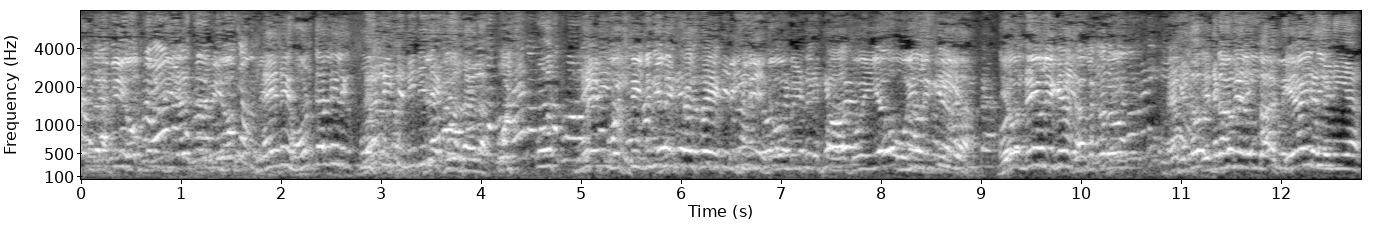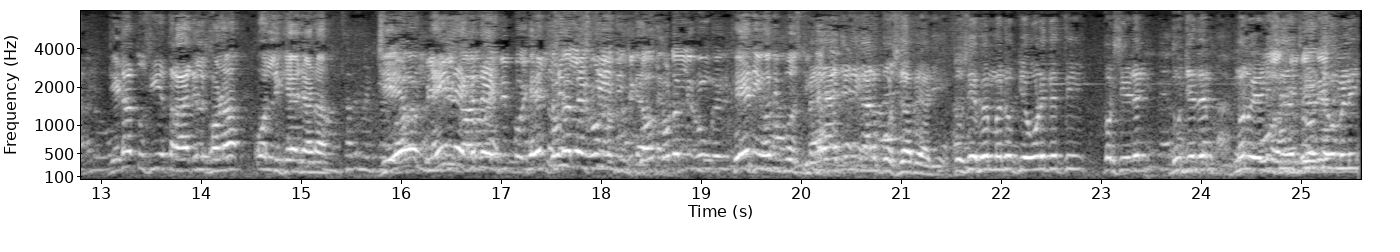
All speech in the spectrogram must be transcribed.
ਇੱਧਰ ਵੀ ਉੱਧਰ ਵੀ ਇੱਧਰ ਵੀ ਉੱਧਰ ਵੀ ਨਹੀਂ ਨਹੀਂ ਹੁਣ ਗੱਲ ਨਹੀਂ ਪੋਸਟੀ ਚ ਨਹੀਂ ਜੀ ਲਿਖ ਸਕਦਾ ਨਹੀਂ ਪੁਸ਼ਟੀ ਚ ਨਹੀਂ ਲਿਖ ਸਕਦੇ ਪਿਛਲੀ ਜੋ ਮੀਟਿੰਗ ਪਾਸ ਹੋਈ ਆ ਉਹੀ ਲਿਖਿਆ ਜੇ ਉਹ ਨਹੀਂ ਲਿਖਿਆ ਗੱਲ ਕਰੋ ਜਦੋਂ ਏਦਾਂ ਵੀ ਹੁੰਦਾ ਆਹ ਕਿਹਾ ਹੀ ਨਹੀਂ। ਚੱਲਣੀ ਆ। ਜਿਹੜਾ ਤੁਸੀਂ ਇਤਰਾਜ਼ ਲਿਖਾਉਣਾ ਉਹ ਲਿਖਿਆ ਜਾਣਾ। ਜੇ ਉਹ ਨਹੀਂ ਲਿਖਦੇ ਫਿਰ ਤੁਸੀਂ ਥੋੜਾ ਲਿਖੋਣਾ ਤੁਸੀਂ ਗੱਲ ਥੋੜਾ ਲਿਖੋਗੇ। ਫੇਰ ਨਹੀਂ ਉਹਦੀ ਪੋਸਟਿੰਗ ਮੈਂ ਜਿਹੜੀ ਗੱਲ ਪੁੱਛਦਾ ਪਿਆ ਜੀ। ਤੁਸੀਂ ਫਿਰ ਮੈਨੂੰ ਕਿਉਂ ਨਹੀਂ ਦਿੱਤੀ ਪ੍ਰੋਸੀਡਿੰਗ ਦੂਜੇ ਦਿਨ ਮੈਨੂੰ ਥਰੂ ਕਿਉਂ ਮਿਲੀ?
